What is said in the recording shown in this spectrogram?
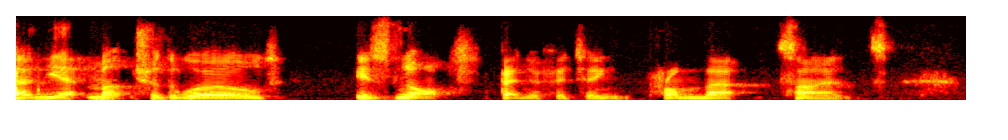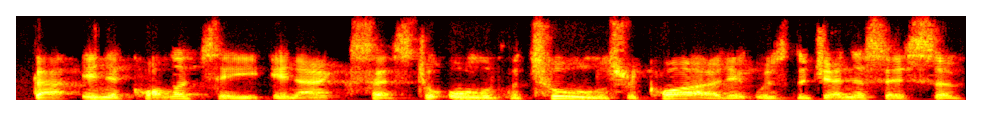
and yet much of the world is not benefiting from that science. That inequality in access to all of the tools required, it was the genesis of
